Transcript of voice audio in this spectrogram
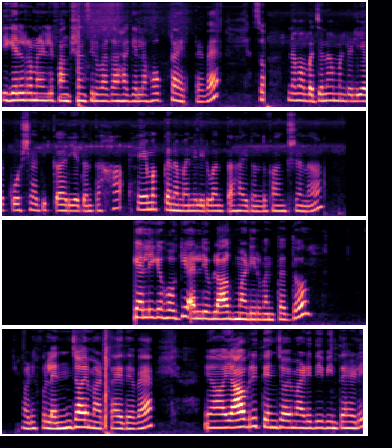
ಈಗ ಎಲ್ಲರ ಮನೆಯಲ್ಲಿ ಫಂಕ್ಷನ್ಸ್ ಇರುವಾಗ ಹಾಗೆಲ್ಲ ಹೋಗ್ತಾ ಇರ್ತೇವೆ. ನಮ್ಮ ಭಜನಾ ಮಂಡಳಿಯ ಕೋಶಾಧಿಕಾರಿಯಾದಂತಹ ಹೇಮಕ್ಕನ ಮನೆಯಲ್ಲಿರುವಂತಹ ಇದೊಂದು ಫಂಕ್ಷನ್ ಅಲ್ಲಿಗೆ ಹೋಗಿ ಅಲ್ಲಿ ವ್ಲಾಗ್ ಮಾಡಿರುವಂಥದ್ದು. ನೋಡಿ ಫುಲ್ ಎಂಜಾಯ್ ಮಾಡ್ತಾ ಇದ್ದೇವೆ. ಯಾವ ರೀತಿ ಎಂಜಾಯ್ ಮಾಡಿದ್ದೀವಿ ಅಂತ ಹೇಳಿ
